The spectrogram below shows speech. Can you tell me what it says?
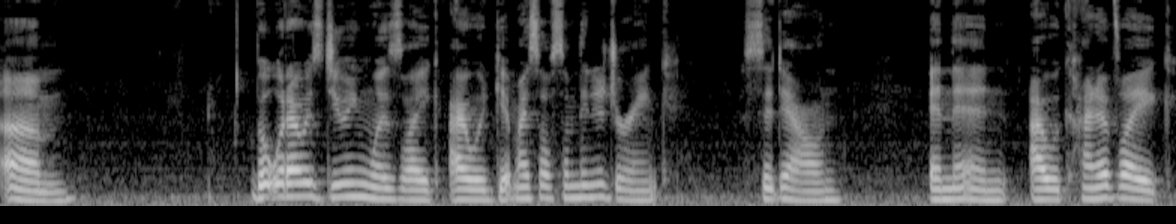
um, but what I was doing was like I would get myself something to drink, sit down, and then I would kind of like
